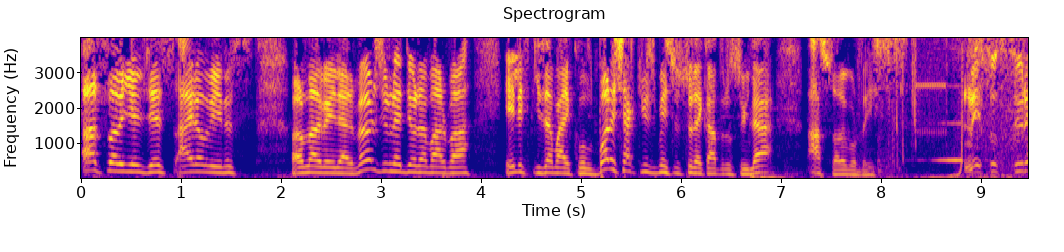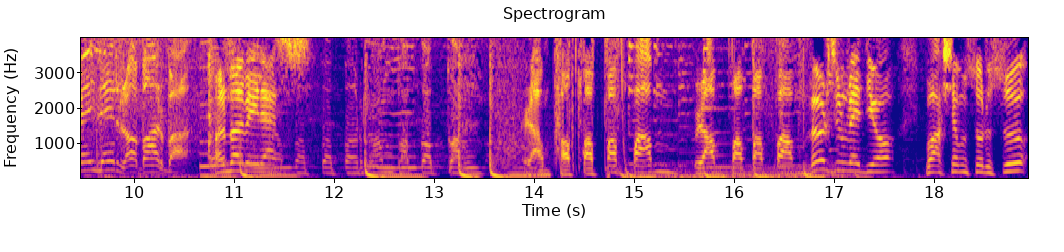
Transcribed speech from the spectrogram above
Az sonra geleceğiz. Ayrılmayınız. Hanımlar beyler Virgin Radio Rabarba Elif Gizem Aykul Barış Akyüz Mesut Süre kadrosuyla az sonra buradayız. Mesut Süreyle Rabarba. Hanımlar beyler. Ram pa pa pa pam ram pa pa pam Virgin Radio bu akşamın sorusu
